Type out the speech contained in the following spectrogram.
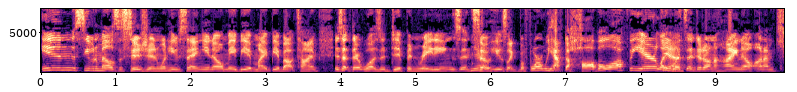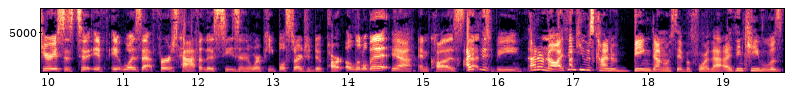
in Stephen Amell's decision when he was saying, you know, maybe it might be about time, is that there was a dip in ratings, and so he was like, before we have to hobble off the air, like Yeah. let's end it on a high note. And I'm curious as to if it was that first half of this season where people started to depart a little bit, Yeah. and caused that thi- to be. I don't know. I think he was kind of being done with it before that. I think he was.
